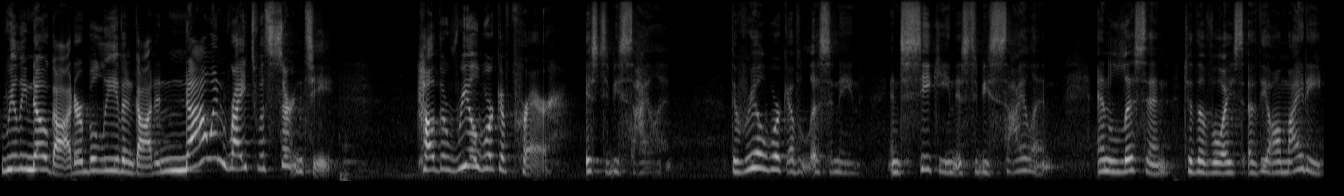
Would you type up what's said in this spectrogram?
really know God or believe in God, and Nouwen writes with certainty how the real work of prayer, is to be silent. The real work of listening and seeking is to be silent and listen to the voice of the Almighty.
